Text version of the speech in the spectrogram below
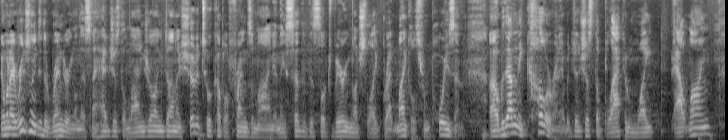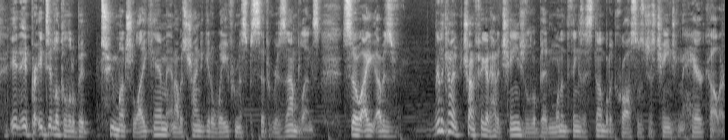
Now, when I originally did the rendering on this and I had just the line drawing done, I showed it to a couple of friends of mine and they said that this looked very much like Bret Michaels from Poison, uh, without any color in it, but just the black and white outline. It, it, it, did look a little bit too much like him, and I was trying to get away from a specific resemblance. So I, I was really kind of trying to figure out how to change it a little bit, and one of the things I stumbled across was just changing the hair color.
